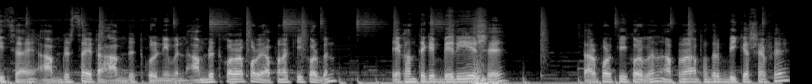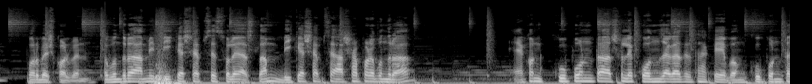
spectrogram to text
ই চায় আপডেট চায় এটা আপডেট করে নেবেন। আপডেট করার পরে আপনারা কি করবেন? এখান থেকে বেরিয়ে এসে তারপর কি করবেন? আপনারা আপনাদের বিকাশ অ্যাপে প্রবেশ করবেন। তো বন্ধুরা, আমি বিকাশ অ্যাপসে চলে আসলাম। বিকাশ অ্যাপসে আসার পরে বন্ধুরা এখন কুপনটা আসলে কোন জায়গাতে থাকে এবং কুপনটা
